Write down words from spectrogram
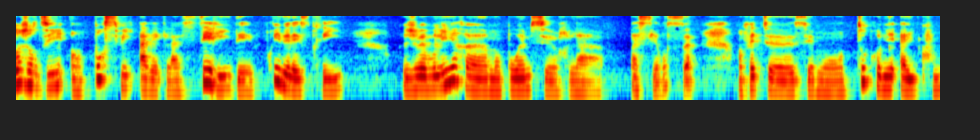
Aujourd'hui, on poursuit avec la série des fruits de l'esprit. Je vais vous lire euh, mon poème sur la patience. En fait, euh, c'est mon tout premier haïku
